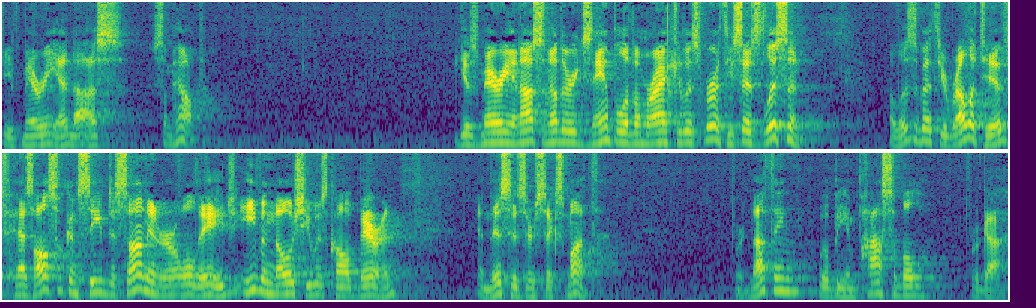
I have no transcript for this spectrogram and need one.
gave Mary and us some help. He gives Mary and us another example of a miraculous birth. He says, Listen, Elizabeth, your relative, has also conceived a son in her old age, even though she was called barren, and this is her sixth month. For nothing will be impossible for God.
